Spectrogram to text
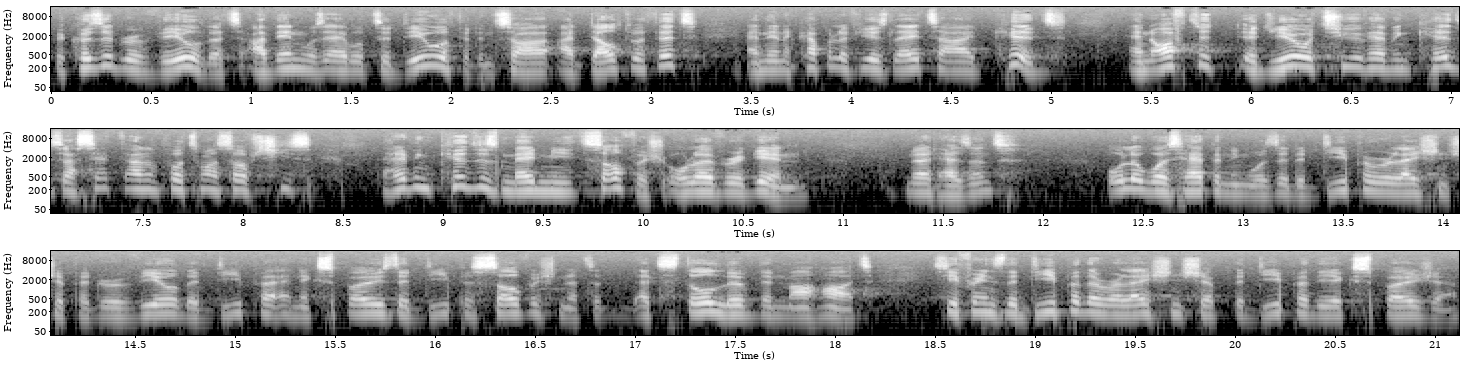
because it revealed it i then was able to deal with it and so I, I, dealt with it and then a couple of years later i had kids and after a year or two of having kids i sat down and thought to myself she's having kids has made me selfish all over again no it hasn't all that was happening was that a deeper relationship had revealed a deeper and exposed a deeper selfishness that, that still lived in my heart see friends the deeper the relationship the deeper the exposure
